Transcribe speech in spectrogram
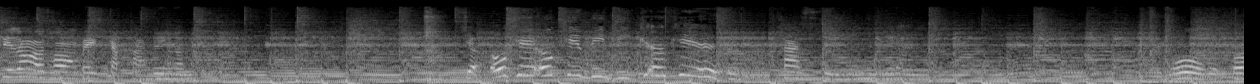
ฟิวต้องเอาทองไปกับฐานตัวเองก่อนจะโอเคโอเคบีบีโอเคค่าสีมันไม่ได้โอ้ก็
